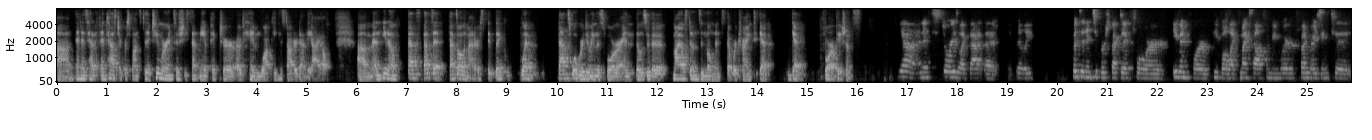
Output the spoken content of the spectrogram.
um, and has had a fantastic response to the tumor. And so she sent me a picture of him walking his daughter down the aisle, um, and you know that's that's it. That's all that matters. It, like what that's what we're doing this for, and those are the milestones and moments that we're trying to get get for our patients. Yeah, and it's stories like that that it really puts it into perspective for even for people like myself. I mean, we're fundraising to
